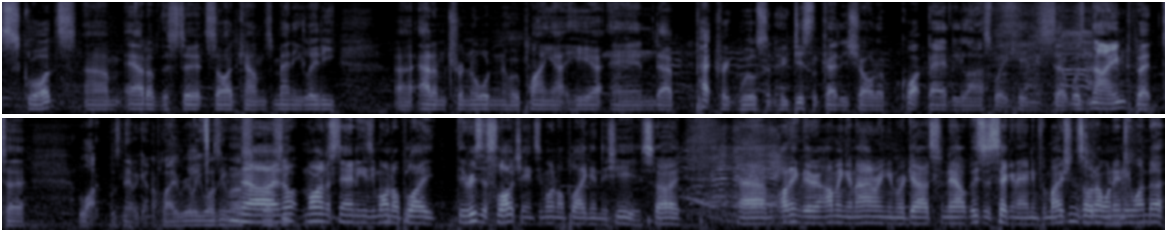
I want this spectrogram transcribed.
squads. Um, out of the Sturt side comes Mani Liddy, uh, Adam Trenorden, who are playing out here, and uh, Patrick Wilson, who dislocated his shoulder quite badly last week. He uh, was named, but uh, like was never going to play. Really, was he? Was, no, was he? my understanding is he might not play. There is a slight chance he might not play again this year. So um, I think they're umming and ahhing in regards to now. This is second-hand information, so I don't want anyone to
